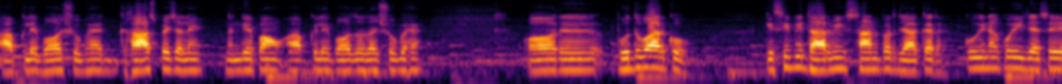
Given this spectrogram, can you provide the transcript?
आपके लिए बहुत शुभ है। घास पे चलें, नंगे पाँव आपके लिए बहुत ज़्यादा शुभ है। और बुधवार को किसी भी धार्मिक स्थान पर जाकर कोई ना कोई जैसे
